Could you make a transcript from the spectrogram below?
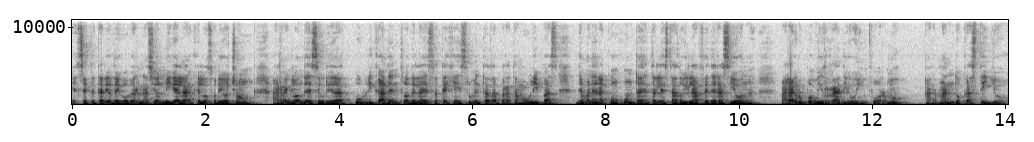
el secretario de Gobernación Miguel Ángel Osorio Chong al renglón de seguridad pública dentro de la estrategia para Tamaulipas de manera conjunta entre el Estado y la Federación. Para Grupo Mi Radio informó Armando Castillo.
